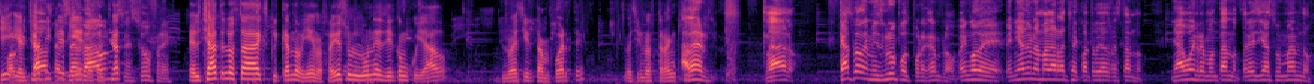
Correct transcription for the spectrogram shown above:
Sí, y el chat dice bien. o sea, down el, chat, se sufre. el chat lo está explicando bien. O sea, hoy es un lunes de ir con cuidado. No es ir tan fuerte. No es irnos tranqui. A ver, claro. Caso de mis grupos, por ejemplo. Vengo de, venía de una mala racha de cuatro días restando. Ya voy remontando, tres días sumando.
